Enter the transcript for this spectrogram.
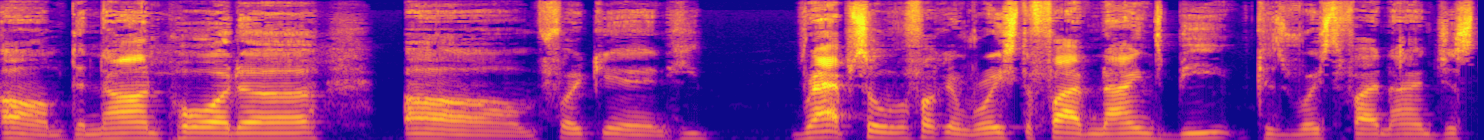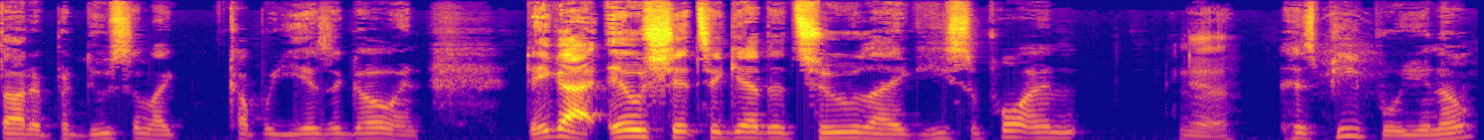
um Denaun Porter, um fucking he raps over fucking Royce the Five Nine's beat because Royce the Five Nine just started producing like a couple years ago, and they got ill shit together too. Like he's supporting Yeah. his people, you know.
